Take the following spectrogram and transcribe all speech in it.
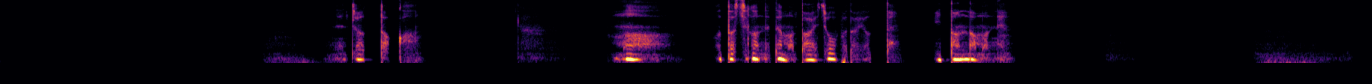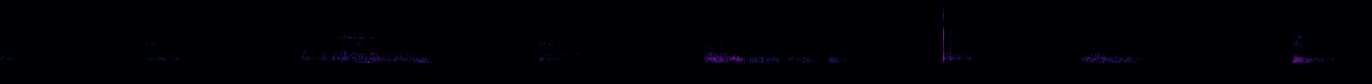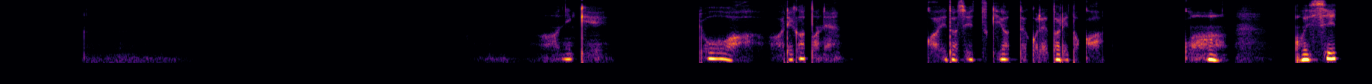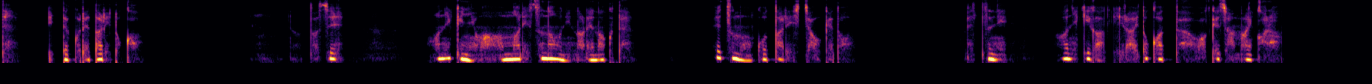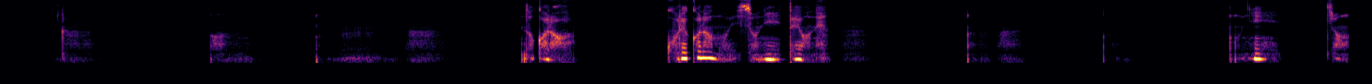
寝ちゃったか。まあ私が寝ても大丈夫だよって言ったんだもんね。兄貴。今日はありがとね。買い出し付き合ってくれたりとか。ご飯おいしいって言ってくれたりとか。私兄貴にはあんまり素直になれなくて。いつも怒ったりしちゃうけど。別に兄貴が嫌いとかってわけじゃないから。だからこれからも一緒にいてよね。お兄ちゃん。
